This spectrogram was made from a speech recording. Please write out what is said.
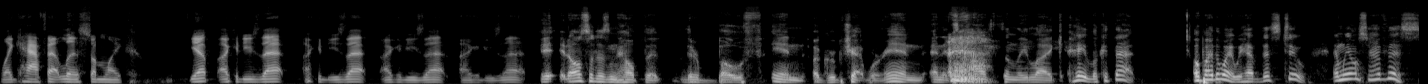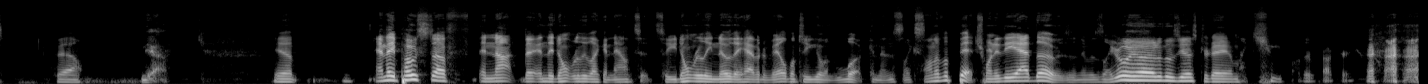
like half that list, I'm like, yep, I could use that. I could use that. I could use that. I could use that. It, it also doesn't help that they're both in a group chat we're in, and it's constantly like, hey, look at that. Oh, by the way, we have this too. And we also have this. Yeah. Yeah. Yep and they post stuff and not and they don't really like announce it. So you don't really know they have it available until you go and look. And then it's like son of a bitch when did he add those? And it was like oh yeah i added those yesterday. I'm like you motherfucker.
